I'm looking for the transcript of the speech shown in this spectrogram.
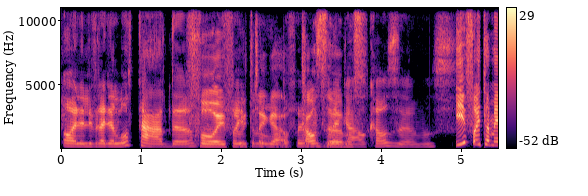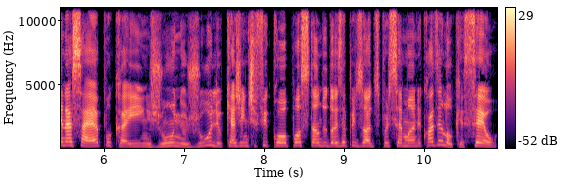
Olha, livraria lotada. Foi, foi, muito tudo, legal. Foi Causamos. muito legal, causamos. E foi também nessa época, aí em junho, julho, que a gente ficou postando dois episódios por semana e quase enlouqueceu.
